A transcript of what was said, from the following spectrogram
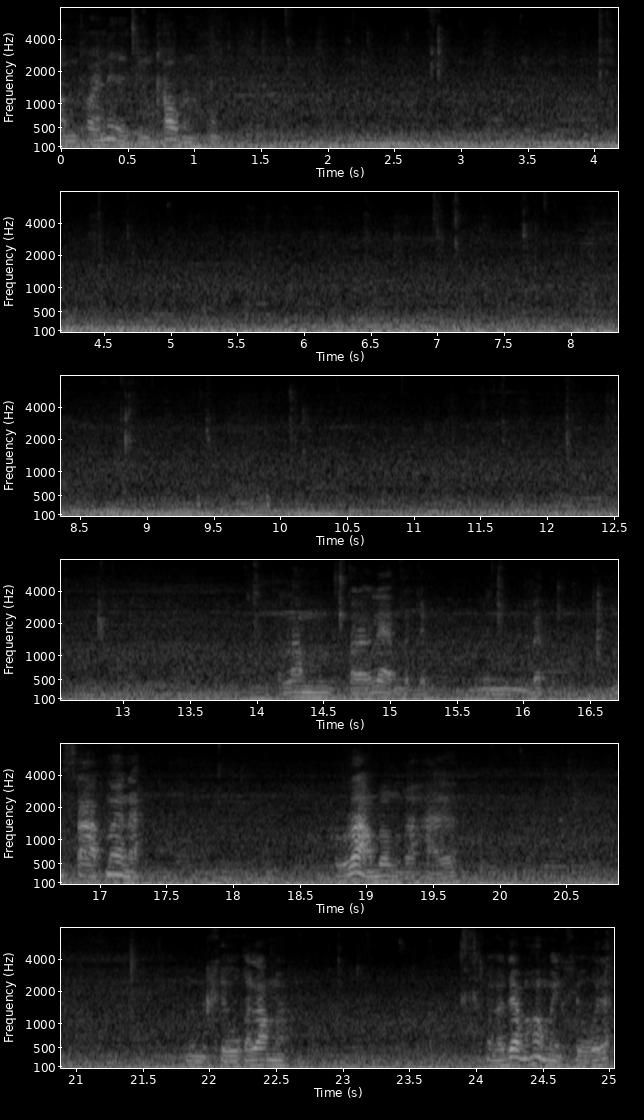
ลำทอยนี่จะกินข้าวกัน ลำตอนแรกๆมันจะเป็นแบบมันซาบหน่อยนะร่างมันก็หาย มันเขียวกระลำนะมันก็จะมาห้องเป็นเขียวก็ได้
